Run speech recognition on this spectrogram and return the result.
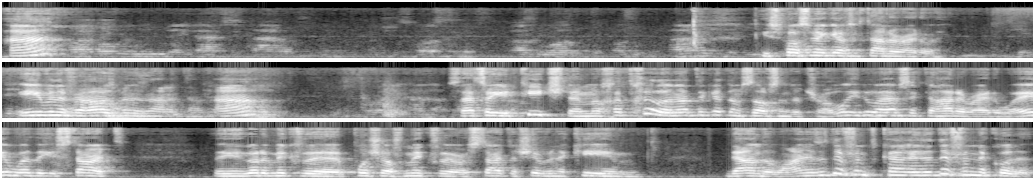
huh? You're supposed to make Hefsek Tahara right away, even if her husband is not in town. Huh? So that's how you teach them not to get themselves into trouble. You do Hefsek Tahara right away, whether you start you can go to mikveh, push off mikveh, or start the shiva nakim down the line is a different kind It's a different nekuda.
